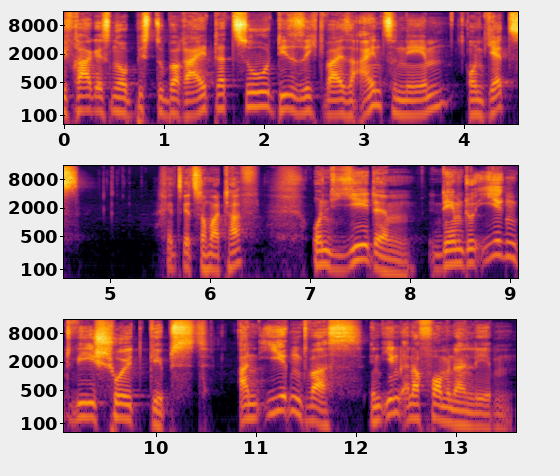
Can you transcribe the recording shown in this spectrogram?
Die Frage ist nur, bist du bereit dazu, diese Sichtweise einzunehmen und jetzt, jetzt wird es nochmal tough, und jedem, dem du irgendwie Schuld gibst, an irgendwas, in irgendeiner Form in deinem Leben,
